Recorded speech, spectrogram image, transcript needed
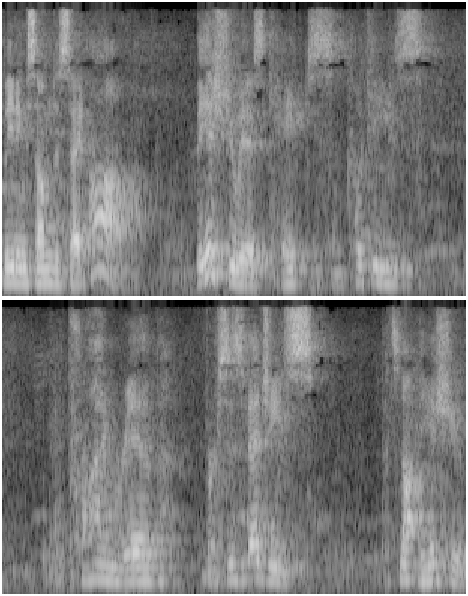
Leading some to say, ah, the issue is cakes and cookies prime rib versus veggies. That's not the issue.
